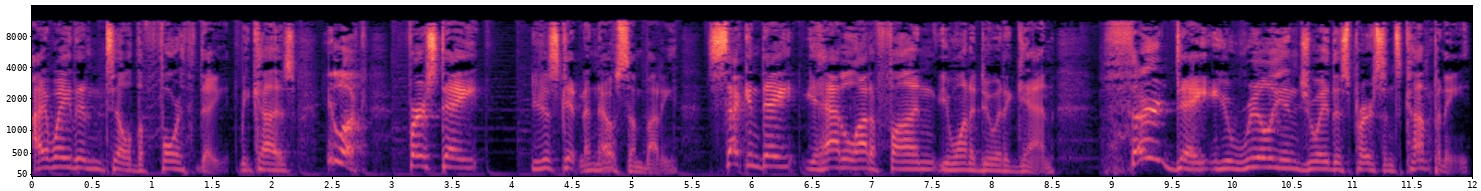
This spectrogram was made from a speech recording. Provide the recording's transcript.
I waited until the fourth date because, you look, first date, you're just getting to know somebody. Second date, you had a lot of fun. You want to do it again. Third date, you really enjoy this person's company.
